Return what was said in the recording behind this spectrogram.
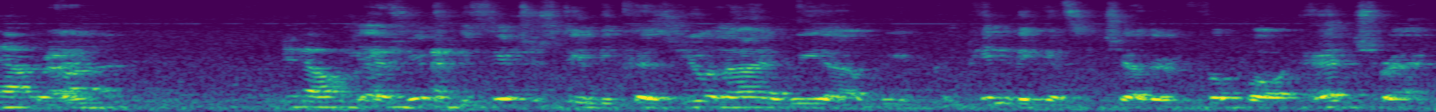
have right. fun. You know. Yeah, it's, it's interesting because you and I we uh, we competed against each other in football and track.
